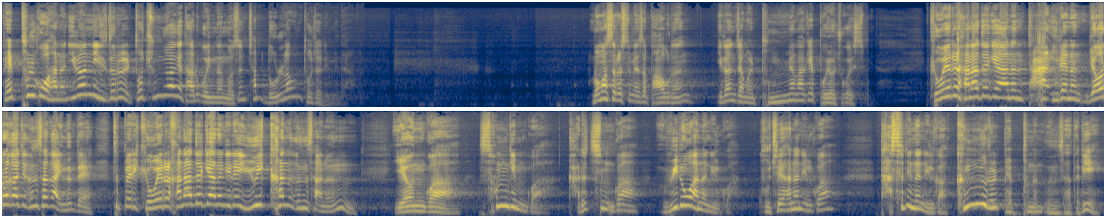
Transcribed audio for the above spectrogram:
베풀고 하는 이런 일들을 더 중요하게 다루고 있는 것은 참 놀라운 도전입니다. 로마서를 쓰면서 바울은 이런 점을 분명하게 보여주고 있습니다. 교회를 하나 되게 하는 다 일에는 여러 가지 은사가 있는데 특별히 교회를 하나 되게 하는 일에 유익한 은사는 예언과 섬김과 가르침과 위로하는 일과 구제하는 일과 다스리는 일과 긍휼을 베푸는 은사들이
